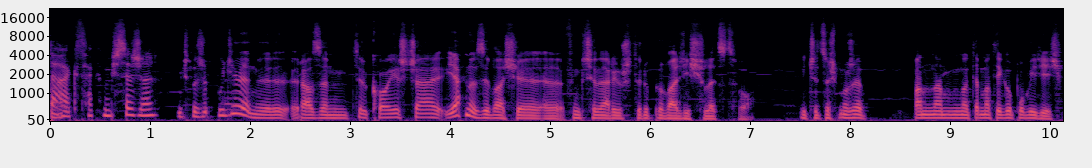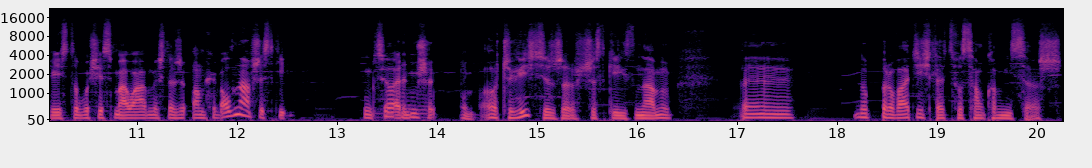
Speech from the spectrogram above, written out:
tak, tak, myślę, że Myślę, że pójdziemy razem, tylko jeszcze jak nazywa się e, funkcjonariusz, który prowadzi śledztwo? I czy coś może pan nam na temat jego powiedzieć? Miejscowość jest mała, myślę, że pan chyba zna wszystkich funkcjonariuszy. Oczywiście, że wszystkich znam. E, No, prowadzi śledztwo sam komisarz.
